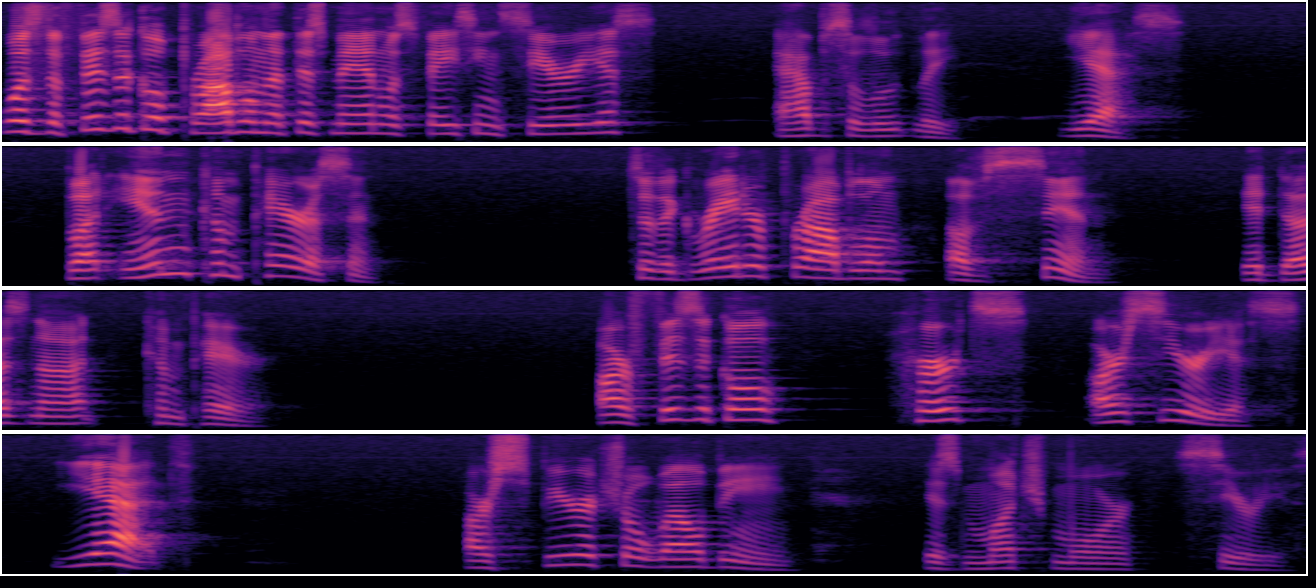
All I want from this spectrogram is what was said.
Was the physical problem that this man was facing serious? Absolutely. Yes. But in comparison to the greater problem of sin, it does not compare. Our physical hurts are serious, yet our spiritual well being is much more serious.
